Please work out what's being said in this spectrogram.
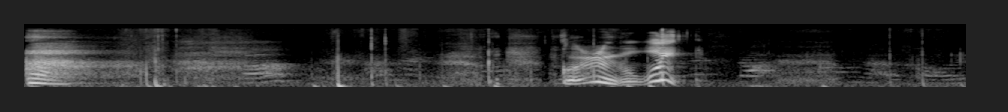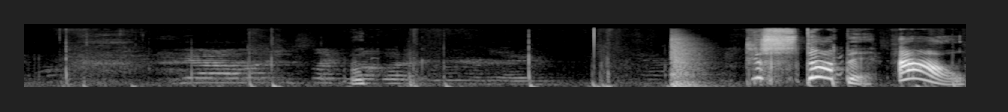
Okay. Great. Just stop it. Ow.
